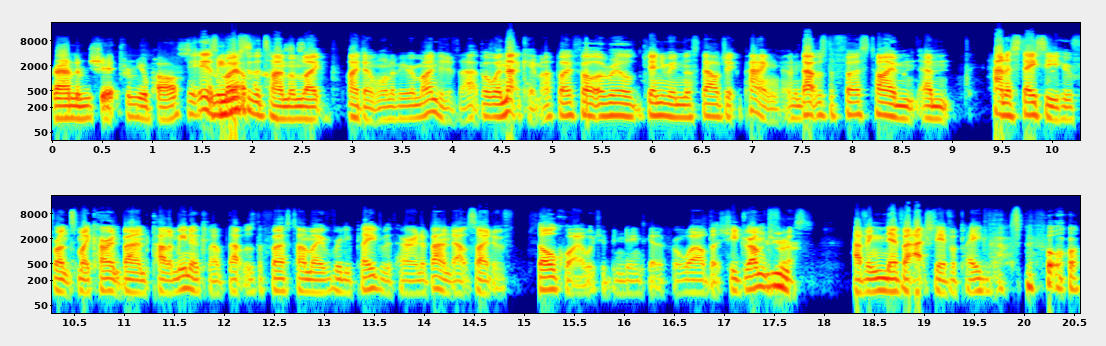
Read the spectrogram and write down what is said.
random shit from your past? it is. I mean, Most of the time, I'm like, I don't want to be reminded of that. But when that came up, I felt a real, genuine nostalgic pang. I mean, that was the first time um, Hannah Stacey, who fronts my current band Palomino Club, that was the first time I really played with her in a band outside of Soul Choir, which we've been doing together for a while. But she drummed for Mm. us, having never actually ever played with us before.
